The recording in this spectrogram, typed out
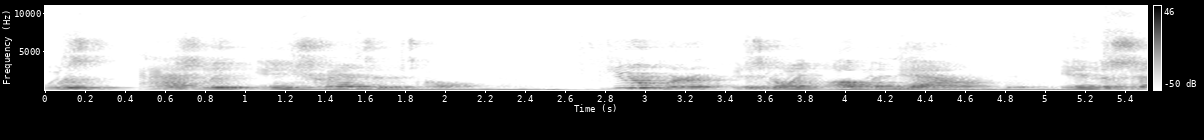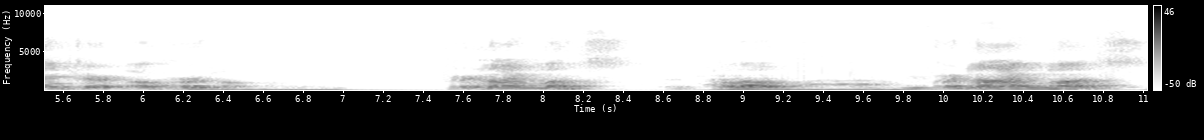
was actually in transit, it's called. Jupiter is going up and down in the center of Virgo for nine months. Hello? For nine months,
